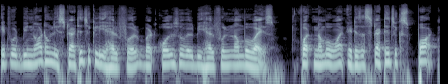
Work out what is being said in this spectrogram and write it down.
it would be not only strategically helpful but also will be helpful number wise for number one it is a strategic spot.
